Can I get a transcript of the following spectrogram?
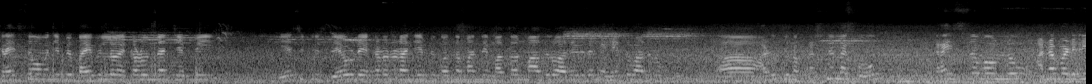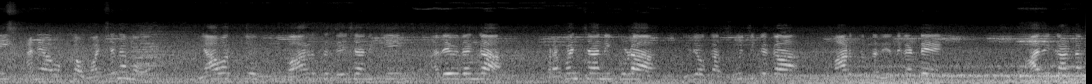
క్రైస్తవం అని చెప్పి బైబిల్లో ఎక్కడుందని చెప్పి యేసుక్రీస్తు దేవుడు ఎక్కడున్నాడని చెప్పి కొంతమంది మతోన్మాదులు అదేవిధంగా హేతువాదులు అడుగుతున్న ప్రశ్నలకు క్రైస్తవంలో అనబడిరి అనే ఒక వచనము యావత్తు భారతదేశానికి అదేవిధంగా ప్రపంచానికి కూడా ఇది ఒక సూచికగా మారుతున్నది. ఎందుకంటే ఆది కాండం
